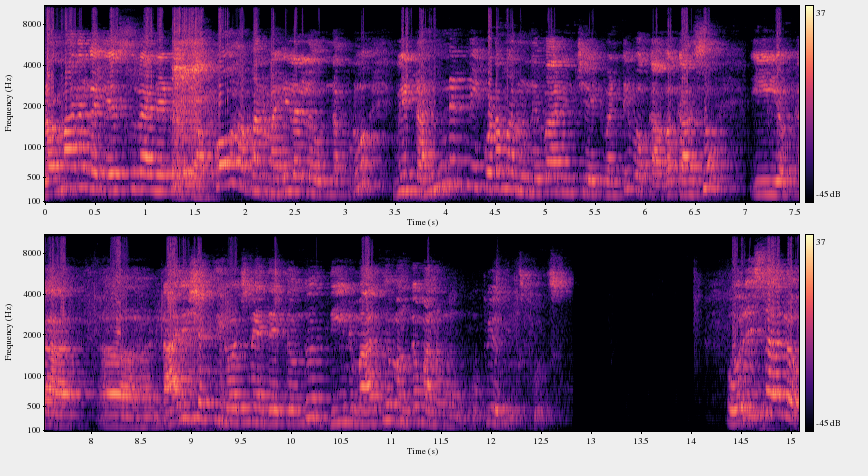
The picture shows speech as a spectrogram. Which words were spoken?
బ్రహ్మాండంగా చేస్తున్నాయి అనేటువంటి అపోహ మన మహిళల్లో ఉన్నప్పుడు వీటన్నిటినీ కూడా మనం నివారించేటువంటి ఒక అవకాశం ఈ యొక్క నారీ శక్తి యోజన ఏదైతే ఉందో దీని మాధ్యమంగా మనం ఉపయోగించుకోవచ్చు. ఒరిస్సాలో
